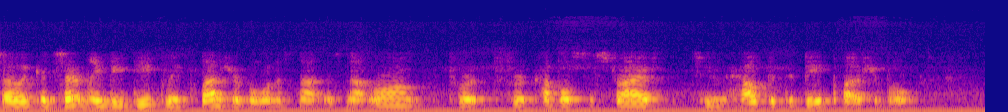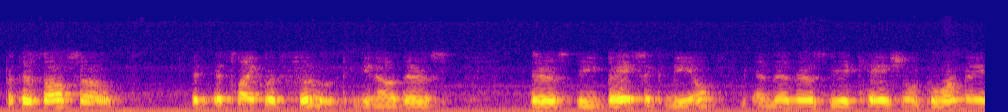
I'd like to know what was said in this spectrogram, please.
so it can certainly be deeply pleasurable, and it's not it's not wrong for for couples to strive to help it to be pleasurable. But there's also it, it's like with food, you know, there's there's the basic meal, and then there's the occasional gourmet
